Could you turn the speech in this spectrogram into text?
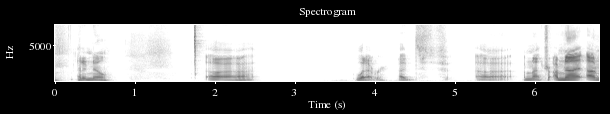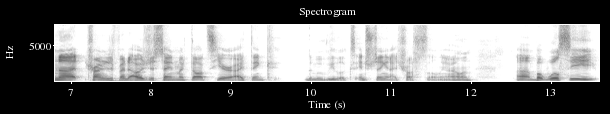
I don't know. Uh, whatever. I, uh, I'm not. Tr- I'm not. I'm not trying to defend it. I was just saying my thoughts here. I think the movie looks interesting, and I trust Lonely Island. Um, but we'll see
